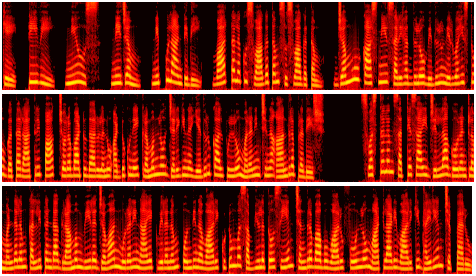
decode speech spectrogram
ఏకే టీవీ న్యూస్ నిజం నిప్పులాంటిది. వార్తలకు స్వాగతం సుస్వాగతం. జమ్మూ కాశ్మీర్ సరిహద్దులో విధులు నిర్వహిస్తూ గత రాత్రి పాక్ చొరబాటుదారులను అడ్డుకునే క్రమంలో జరిగిన ఎదురుకాల్పుల్లో మరణించిన ఆంధ్రప్రదేశ్. స్వస్థలం సత్యసాయి జిల్లా గోరంట్ల మండలం కల్లితండా గ్రామం వీర జవాన్ మురళి నాయక్ విరణం పొందిన వారి కుటుంబ సభ్యులతో సీఎం చంద్రబాబు వారు ఫోన్లో మాట్లాడి వారికి ధైర్యం చెప్పారు.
